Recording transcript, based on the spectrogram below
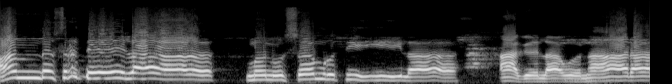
अंधश्रद्धेला मनुस्मृतीला आग लावणारा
